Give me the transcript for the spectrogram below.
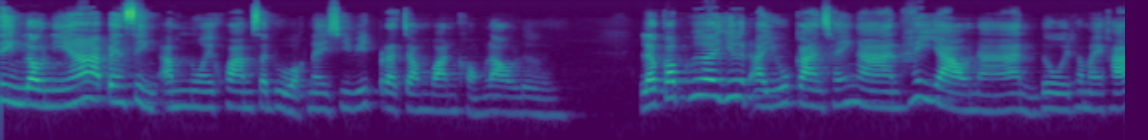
สิ่งเหล่านี้เป็นสิ่งอำนวยความสะดวกในชีวิตประจำวันของเราเลย แล้วก็เพื่อยืดอายุการใช้งานให้ยาวนาน โดยทำไมคะ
